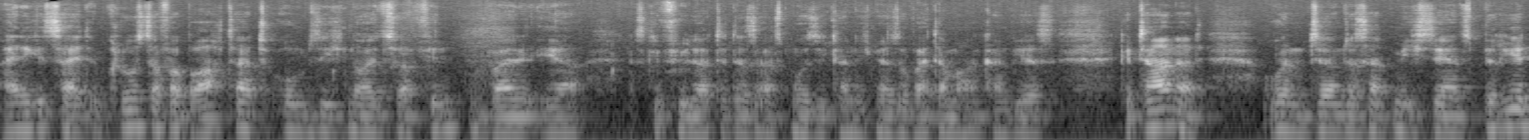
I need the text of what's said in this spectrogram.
einige Zeit im Kloster verbracht hat, um sich neu zu erfinden, weil er das Gefühl hatte, dass er als Musiker nicht mehr so weitermachen kann, wie er es getan hat. Und ähm, das hat mich sehr inspiriert.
